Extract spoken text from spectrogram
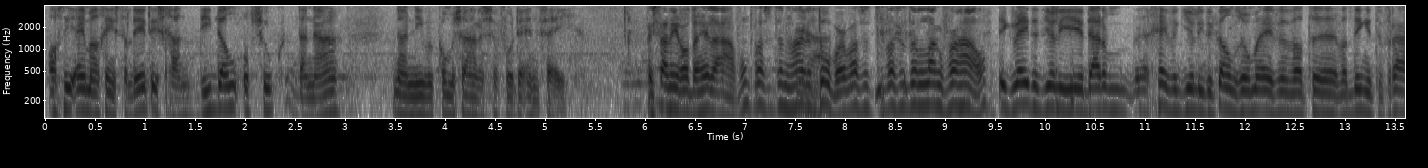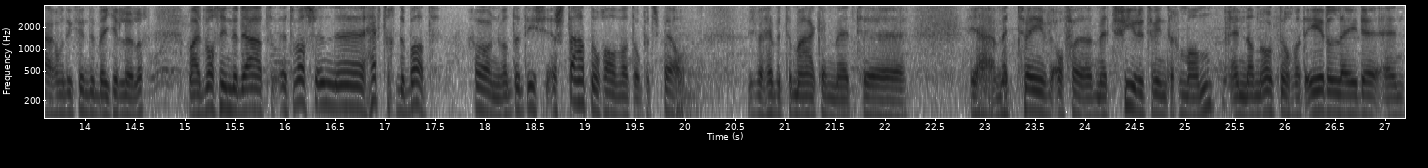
Als die eenmaal geïnstalleerd is, gaan die dan op zoek daarna naar nieuwe commissarissen voor de NV. We staan hier al de hele avond. Was het een harde dobber? Was het, was het een lang verhaal? Ik weet dat jullie hier, daarom eh, geef ik jullie de kans om even wat, uh, wat dingen te vragen. Want ik vind het een beetje lullig. Maar het was inderdaad, het was een uh, heftig debat. Gewoon, want het is, er staat nogal wat op het spel. Dus we hebben te maken met, uh, ja, met, twee, of, uh, met 24 man en dan ook nog wat ereleden. En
